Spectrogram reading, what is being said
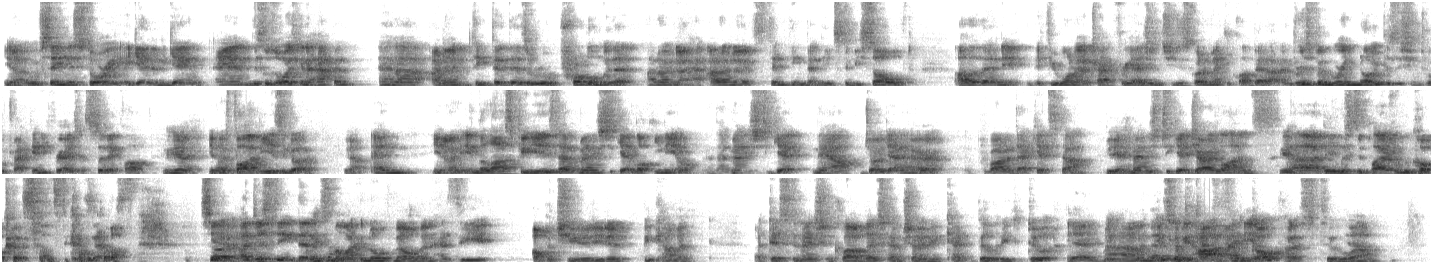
You know, we've seen this story again and again, and this was always going to happen. And uh, I don't think that there's a real problem with it. I don't know. How, I don't know if it's anything that needs to be solved other than if, if you want to attract free agents, you just got to make your club better. And Brisbane were in no position to attract any free agents to their club, Yeah, you know, five years ago. Yeah. And, you know, in the last few years, they've managed to get Lachie Neale and they've managed to get now Joe Danaher, provided that gets done. Yeah, managed to get Jarryd Lyons, Yeah. uh, delisted player from the Gold Coast Suns to come Exactly. across. So Yeah. I just think I that, think someone like a North Melbourne has the opportunity to become a, a destination club. They just haven't shown any capability to do it. yeah, Um, it's going to be hard for the Gold Coast to, Yeah. um,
